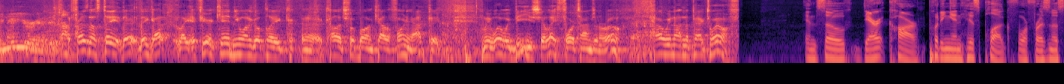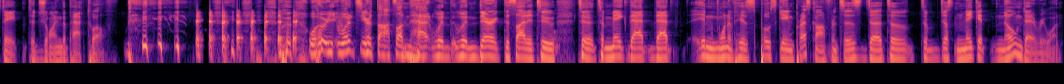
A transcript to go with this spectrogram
we knew you were going to do that. Fresno State, they got like if you're a kid and you want to go play uh, college football in California, I'd pick. I mean, what we beat UCLA four times in a row. How are we not in the Pac-12? And so Derek Carr putting in his plug for Fresno State to join the Pac-12. what's your thoughts on that when when Derek decided to to to make that that in one of his post game press conferences to, to to just make it known to everyone.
